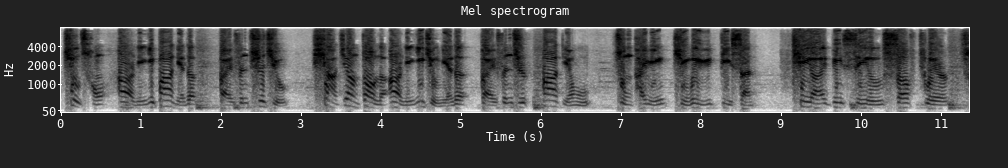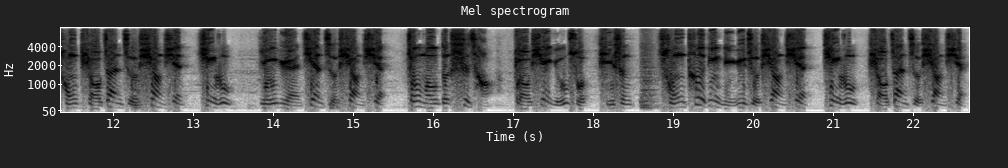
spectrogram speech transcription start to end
就从2018年的百分之九下降到了2019年的百分之八点五，总排名仅位于第三。TIBCO Software 从挑战者象限进入由远见者象限，周某的市场。表现有所提升，从特定领域者象限进入挑战者象限。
